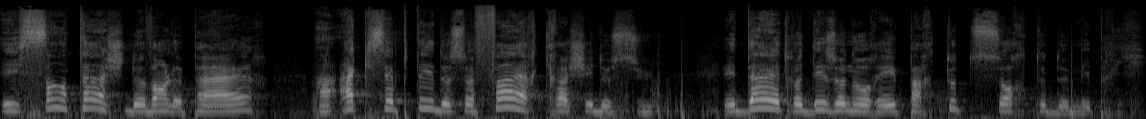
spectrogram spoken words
et sans tache devant le Père, à accepter de se faire cracher dessus et d'être déshonoré par toutes sortes de mépris.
